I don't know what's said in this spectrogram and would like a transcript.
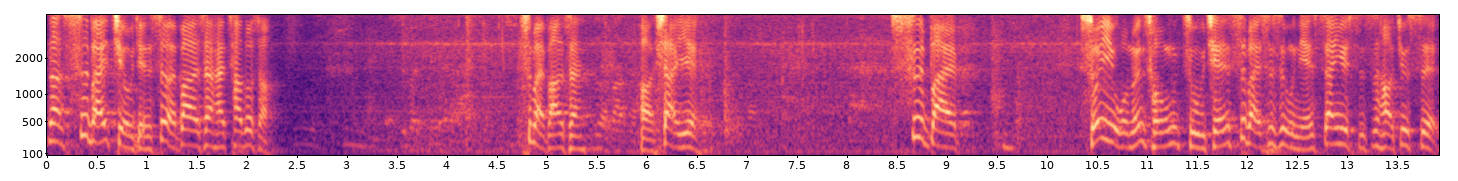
那四百九减四百八十三还差多少？四百八十三。好，下一页。四百，所以我们从主前四百四十五年三月十四号，就是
